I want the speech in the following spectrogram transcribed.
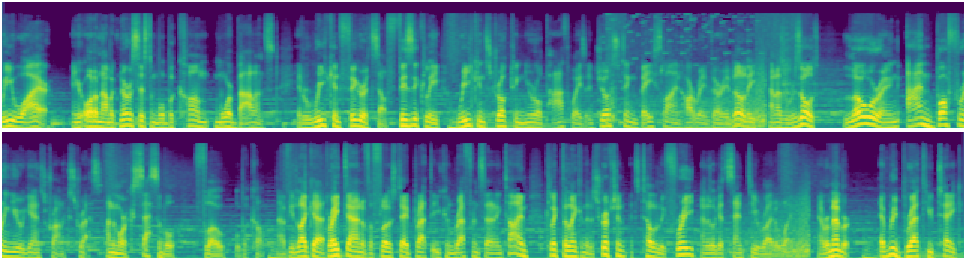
rewire, and your autonomic nervous system will become more balanced. It'll reconfigure itself, physically reconstructing neural pathways, adjusting baseline heart rate variability, and as a result, lowering and buffering you against chronic stress. And the more accessible flow will become. Now, if you'd like a breakdown of the flow state breath that you can reference at any time, click the link in the description. It's totally free and it'll get sent to you right away. Now, remember, every breath you take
